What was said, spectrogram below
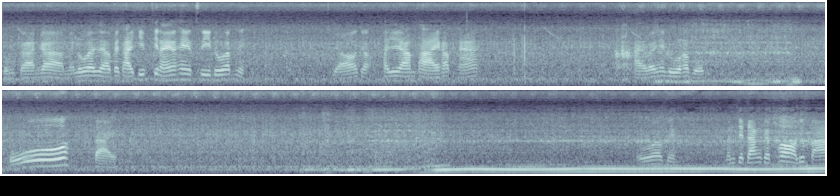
สงการก็ไม่รู้ว่าจะไปถ่ายคลิปที่ไหนให้ซีดูครับนี่ เดี๋ยวจะพยายามถ่ายครับหาถ่ายไว้ให้ดูครับผม โอ้ตายโอ้เป็นมันจะดังกระท่อหรือเปล่า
